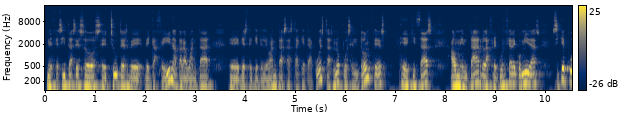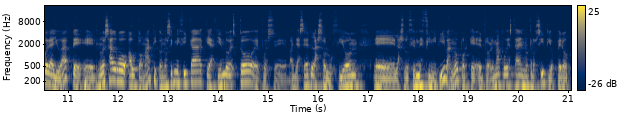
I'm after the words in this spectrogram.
necesitas esos eh, chutes de, cafeína para aguantar eh, desde que te levantas hasta que te acuestas, ¿no? Pues entonces eh, quizás aumentar la frecuencia de comidas sí que puede ayudarte. Eh, no es algo automático, no significa que haciendo esto eh, pues vaya a ser la solución, la solución definitiva, ¿no? Porque el problema puede estar en otro sitio, pero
